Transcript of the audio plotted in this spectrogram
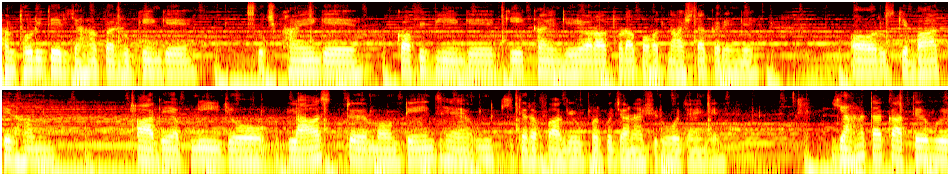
हम थोड़ी देर यहाँ पर रुकेंगे, कुछ खाएँगे कॉफ़ी पियेंगे केक खाएँगे और थोड़ा बहुत नाश्ता करेंगे। और उसके बाद फिर हम आगे अपनी जो लास्ट माउंटेन्स हैं, उनकी तरफ़ आगे ऊपर को जाना शुरू हो जाएँगे। यहाँ तक आते हुए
